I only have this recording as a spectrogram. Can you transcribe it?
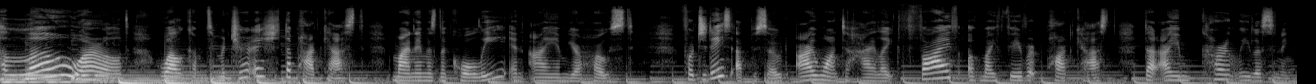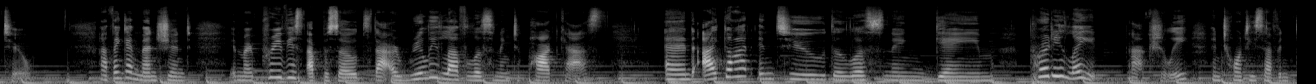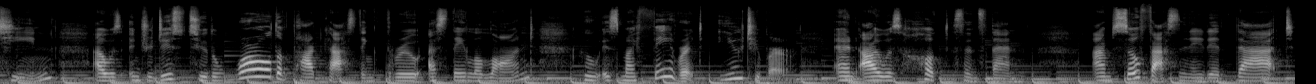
Hello, world! Welcome to Mature-ish, the podcast. My name is Nicole and I am your host. For today's episode, I want to highlight five of my favorite podcasts that I am currently listening to. I think I mentioned in my previous episodes that I really love listening to podcasts, and I got into the listening game pretty late actually, in 2017, I was introduced to the world of podcasting through Estee Lalonde, who is my favorite YouTuber, and I was hooked since then. I'm so fascinated that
